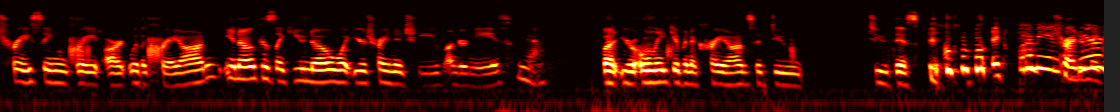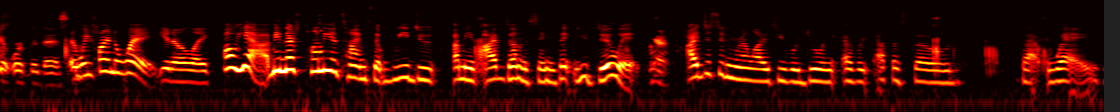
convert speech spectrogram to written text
tracing great art with a crayon, you know, cuz like you know what you're trying to achieve underneath. Yeah. But you're only given a crayon to do do this like But I mean, try to make it work with this and we find a way you know like Oh yeah, I mean, there's plenty of times that we do. I mean, I've done the same thing. You do it. Yeah. I just didn't realize you were doing every episode that way.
